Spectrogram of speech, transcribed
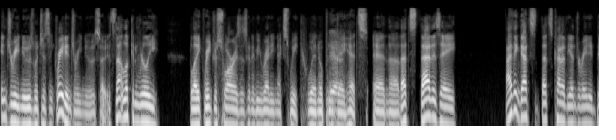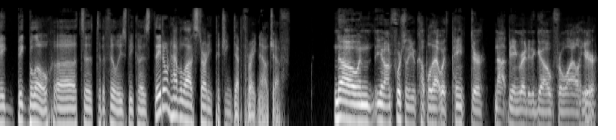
injury news, which isn't great injury news. Uh, it's not looking really like Ranger Suarez is going to be ready next week when opening yeah. day hits, and uh, that's that is a. I think that's that's kind of the underrated big big blow uh, to to the Phillies because they don't have a lot of starting pitching depth right now, Geoff. No, and you know, unfortunately, you couple that with Painter not being ready to go for a while here.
